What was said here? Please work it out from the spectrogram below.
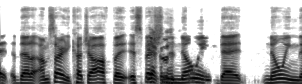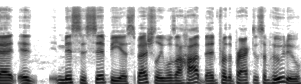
that, that I'm sorry to cut you off, but especially ahead. knowing that knowing that it Mississippi, especially, was a hotbed for the practice of hoodoo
